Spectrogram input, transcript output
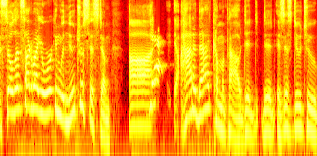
so let's talk about your working with Nutrisystem. Uh, How did that come about? Did did is this due to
